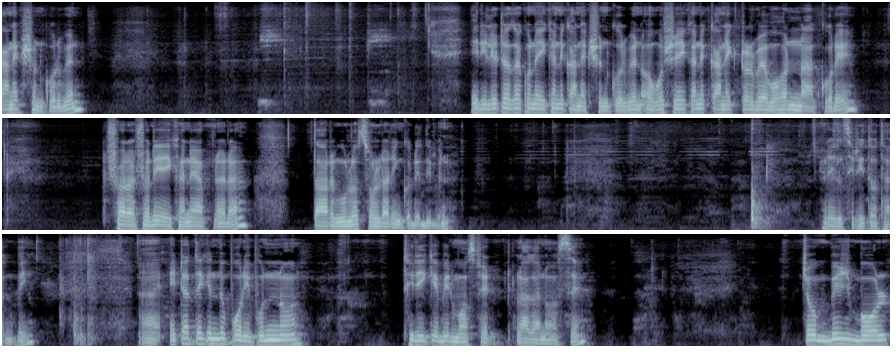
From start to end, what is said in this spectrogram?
কানেকশন করবেন এই রিলেটা যখন এখানে কানেকশন করবেন, অবশ্যই এখানে কানেক্টর ব্যবহার না করে সরাসরি এখানে আপনারা তারগুলো সোল্ডারিং করে দিবেন। এলসিডি তো থাকবেই। এটাতে কিন্তু পরিপূর্ণ থ্রি কেবির মসফেট লাগানো আছে। চব্বিশ volt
